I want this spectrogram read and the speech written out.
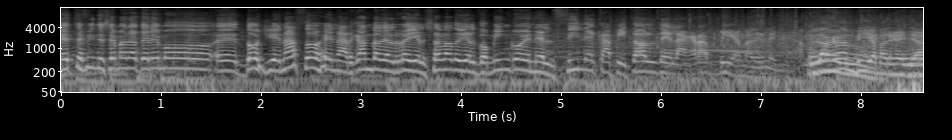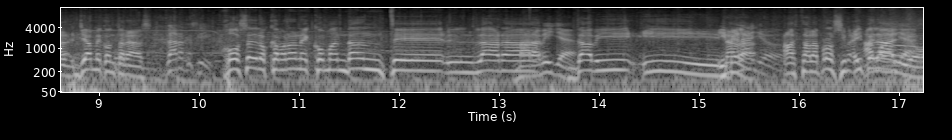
este fin de semana tenemos eh, dos llenazos en Arganda del Rey el sábado y el domingo en el Cine Capitol de la Gran Vía Madrileña. la Gran Vía madrileña, ya me contarás. Claro que sí. José de los Camarones, comandante Lara, Maravilla. David y, Y nada, Pelayo. Hasta la próxima. Y Pelayo.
